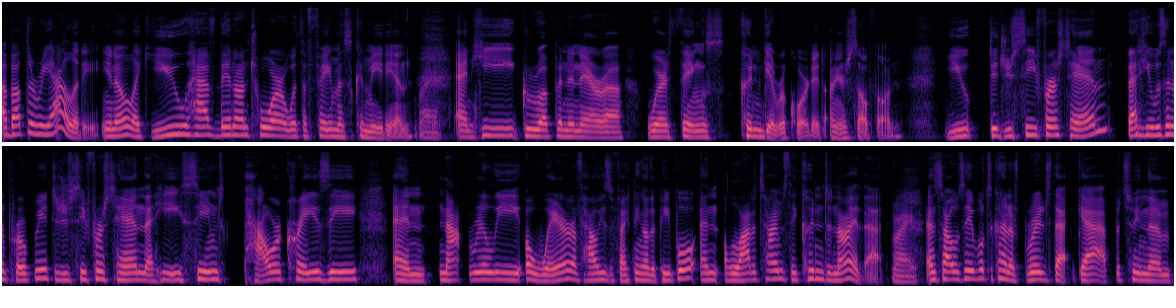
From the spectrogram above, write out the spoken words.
about the reality, you know, like you have been on tour with a famous comedian Right. and he grew up in an era where things couldn't get recorded on your cell phone. You did you see firsthand that he was inappropriate? Did you see firsthand that he seemed power crazy and not really aware of how he's affecting other people? And a lot of times they couldn't deny that. Right. And so I was able to kind of bridge that gap between them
